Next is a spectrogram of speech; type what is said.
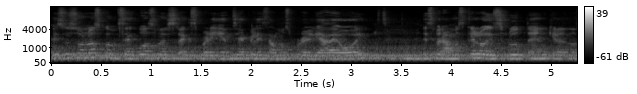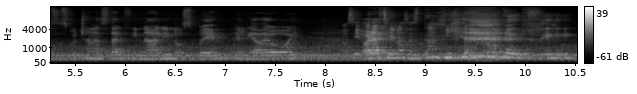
esos son los consejos, nuestra experiencia que les damos por el día de hoy. Esperamos que lo disfruten, quienes nos escuchan hasta el final y nos ven el día de hoy. Sí, ahora sí nos están viendo. sí.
